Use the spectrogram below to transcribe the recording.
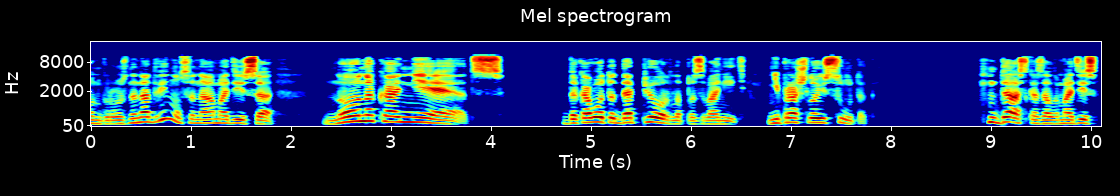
Он грозно надвинулся на Амадиса. «Но, наконец!» До кого-то доперло позвонить. Не прошло и суток. «Да», — сказал Амадис,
